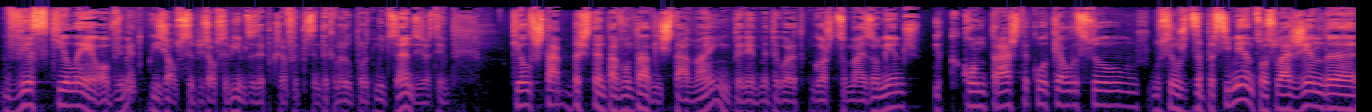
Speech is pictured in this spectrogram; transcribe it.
vê-se que ele é, obviamente, e já o, já o sabíamos, até porque já foi Presidente da Câmara do Porto muitos anos, e já esteve que ele está bastante à vontade e está bem, independentemente agora de que goste mais ou menos, e que contrasta com aquela seu, os seus desaparecimentos, ou a sua agenda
